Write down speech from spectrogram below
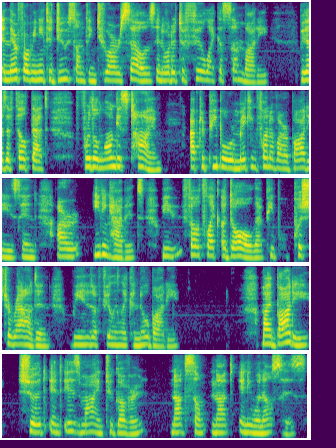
and therefore we need to do something to ourselves in order to feel like a somebody. Because it felt that for the longest time, after people were making fun of our bodies and our eating habits, we felt like a doll that people pushed around and we ended up feeling like a nobody. My body should and is mine to govern, not some not anyone else's.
